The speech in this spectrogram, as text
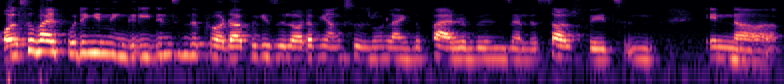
also while putting in ingredients in the product because a lot of youngsters don't like the parabens and the sulfates in in uh,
